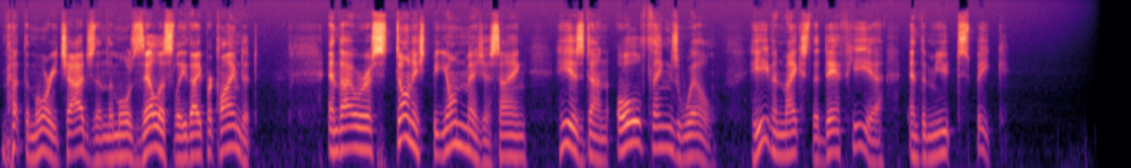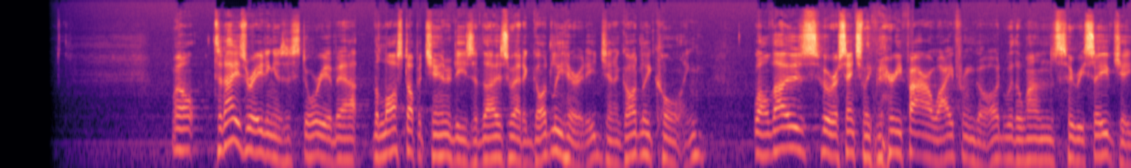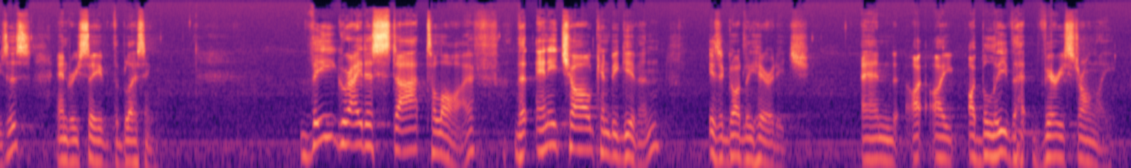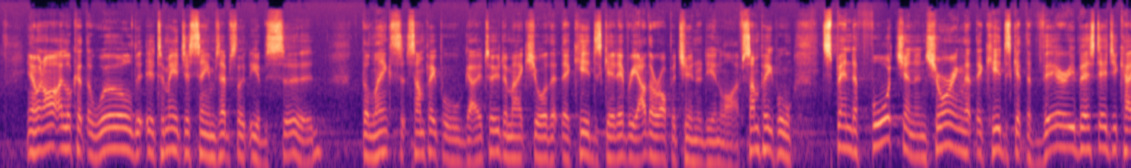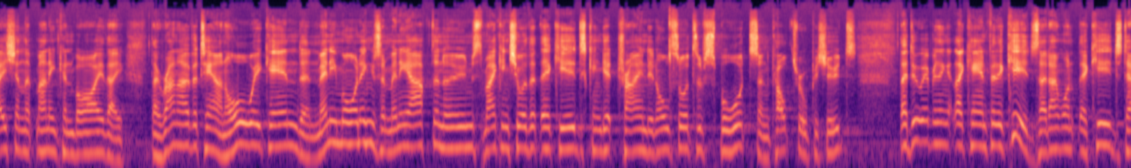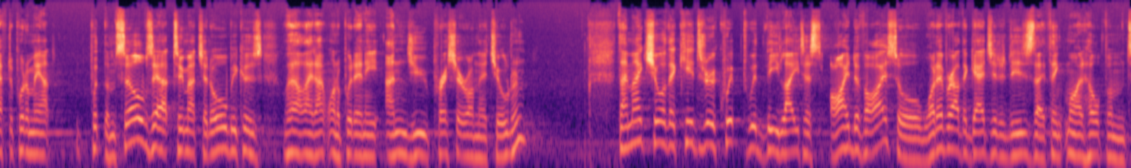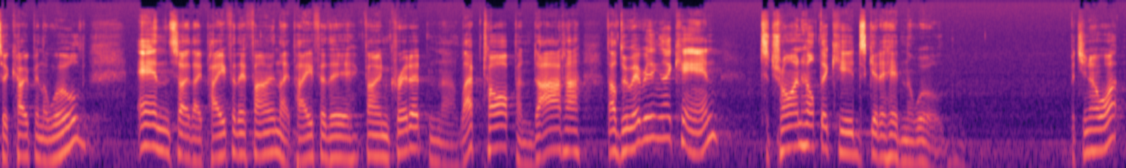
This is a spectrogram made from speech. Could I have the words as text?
But the more he charged them, the more zealously they proclaimed it. And they were astonished beyond measure, saying, He has done all things well. He even makes the deaf hear and the mute speak. Well, today's reading is a story about the lost opportunities of those who had a godly heritage and a godly calling, while those who are essentially very far away from God were the ones who received Jesus and received the blessing. The greatest start to life that any child can be given is a godly heritage. And I, I, I believe that very strongly. You know, when I look at the world, it, to me it just seems absolutely absurd the lengths that some people will go to to make sure that their kids get every other opportunity in life. Some people spend a fortune ensuring that their kids get the very best education that money can buy. They, they run over town all weekend and many mornings and many afternoons, making sure that their kids can get trained in all sorts of sports and cultural pursuits. They do everything that they can for their kids. They don't want their kids to have to put them out put themselves out too much at all because, well, they don't want to put any undue pressure on their children. They make sure their kids are equipped with the latest iDevice or whatever other gadget it is they think might help them to cope in the world. And so they pay for their phone, they pay for their phone credit and a laptop and data. They'll do everything they can to try and help their kids get ahead in the world. But you know what?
